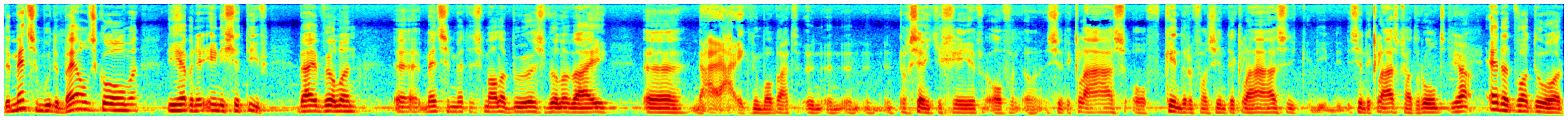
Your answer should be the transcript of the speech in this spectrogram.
De mensen moeten bij ons komen, die hebben een initiatief. Wij willen, eh, mensen met een smalle beurs, willen wij, eh, nou ja, ik noem maar wat, een, een, een, een presentje geven. Of een, een Sinterklaas, of kinderen van Sinterklaas. Die, Sinterklaas gaat rond. Ja, En dat wordt door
